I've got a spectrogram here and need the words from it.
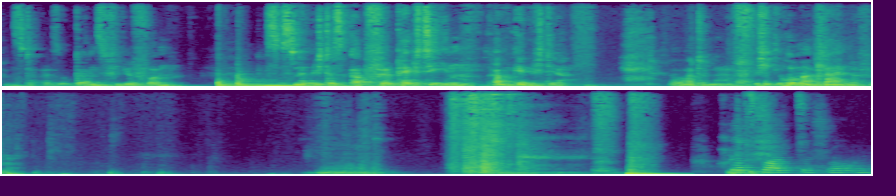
Kannst du also ganz viel von. Das ist nämlich das Apfelpektin. Komm, gebe ich dir. Aber warte mal. Ich hol mal einen kleinen Löffel. Das Richtig. schauen.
